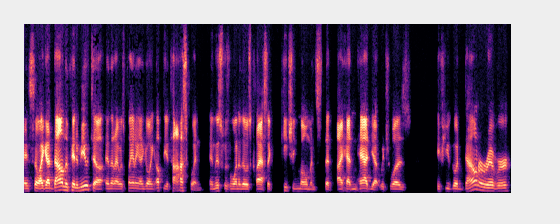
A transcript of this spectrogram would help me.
And so I got down the Pineimuta and then I was planning on going up the Otoskwin. And this was one of those classic teaching moments that I hadn't had yet, which was if you go down a river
